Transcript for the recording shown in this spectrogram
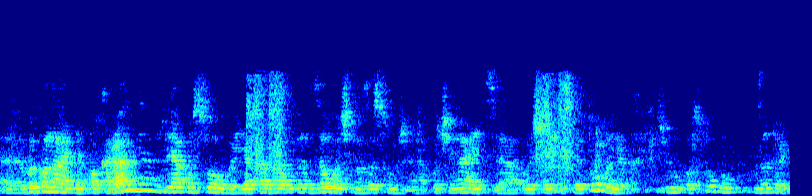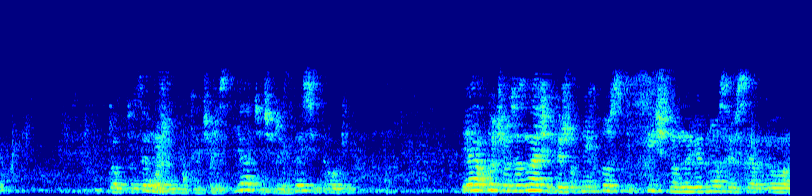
е, виконання покарання для особи, яка заочно засуджена, починається лише після того, як цю особу затримали. Тобто це може бути через 5 чи через 10 років. Я хочу зазначити, щоб ніхто скептично не відносився до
